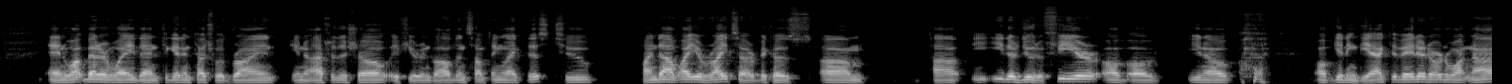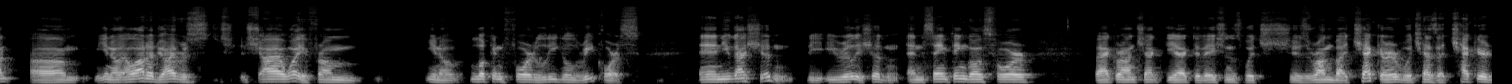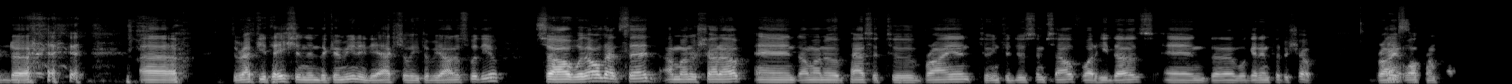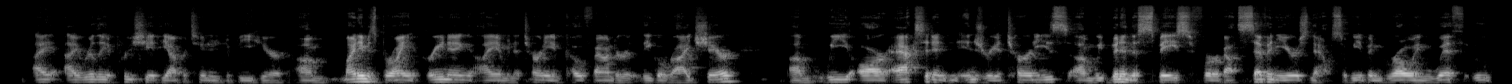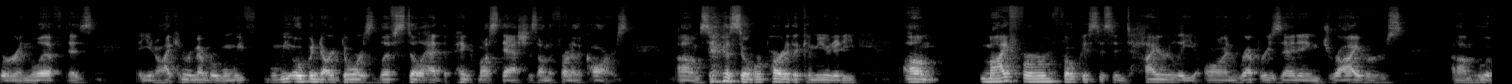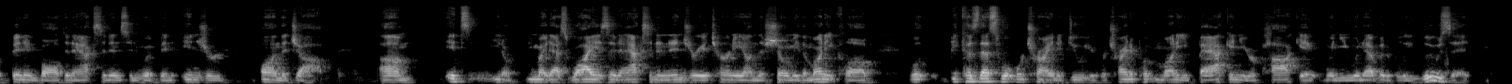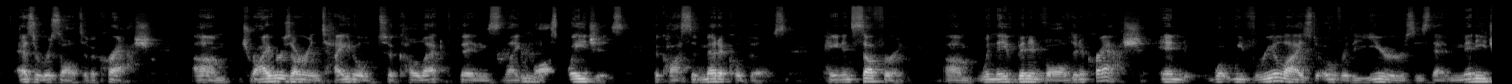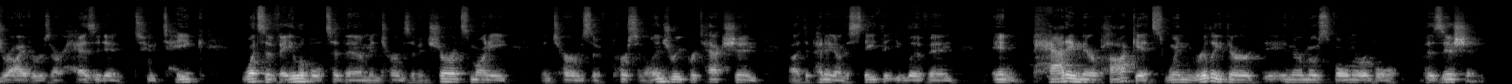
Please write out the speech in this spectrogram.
And what better way than to get in touch with Brian, you know, after the show, if you're involved in something like this, to find out what your rights are, because um, uh, either due to fear of, of you know, of getting deactivated or whatnot, um, you know, a lot of drivers shy away from, you know, looking for legal recourse, and you guys shouldn't. You really shouldn't. And the same thing goes for background check deactivations, which is run by Checkr, which has a checkered uh, uh, reputation in the community, actually, to be honest with you. So, with all that said, I'm going to shut up and I'm going to pass it to Brian to introduce himself, what he does, and uh, we'll get into the show. Brian, welcome. I, I, really appreciate the opportunity to be here. Um, my name is Bryant Greening. I am an attorney and co founder at Legal Rideshare. Um, we are accident and injury attorneys. Um, we've been in this space for about seven years now, so we've been growing with Uber and Lyft. As you know, I can remember when we when we opened our doors, Lyft still had the pink mustaches on the front of the cars. Um, so, so, we're part of the community. Um, my firm focuses entirely on representing drivers um, who have been involved in accidents and who have been injured on the job. Um, it's you know you might ask why is an accident and injury attorney on the show me the money club? Well because that's what we're trying to do here. We're trying to put money back in your pocket when you inevitably lose it as a result of a crash. Um, drivers are entitled to collect things like mm-hmm. lost wages the cost of medical bills pain and suffering um, when they've been involved in a crash. And what we've realized over the years is that many drivers are hesitant to take what's available to them in terms of insurance money, in terms of personal injury protection, uh, depending on the state that you live in, and padding their pockets when really they're in their most vulnerable position.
